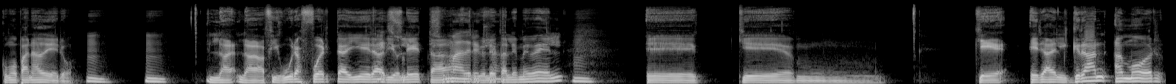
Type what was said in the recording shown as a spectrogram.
como panadero. Mm, mm, La, la figura fuerte ahí era Sí, Violeta, su madre, Violeta claro. Lemebel, mm. eh, que, que era el gran amor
